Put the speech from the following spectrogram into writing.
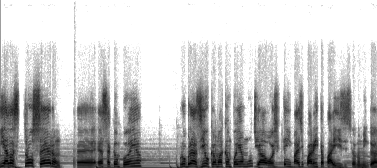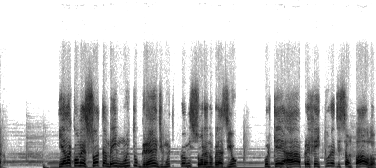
e elas trouxeram é, essa campanha para o Brasil, que é uma campanha mundial. Hoje tem mais de 40 países, se eu não me engano. E ela começou também muito grande, muito promissora no Brasil, porque a Prefeitura de São Paulo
